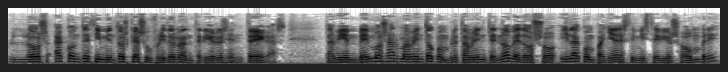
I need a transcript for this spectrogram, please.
los acontecimientos que ha sufrido en anteriores entregas. También vemos armamento completamente novedoso y la compañía de este misterioso hombre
